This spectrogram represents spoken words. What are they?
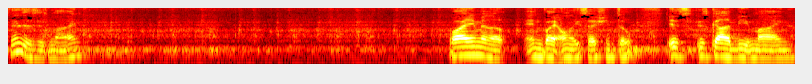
Since this is mine. I am in a invite only session, so it's it's gotta be mine.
